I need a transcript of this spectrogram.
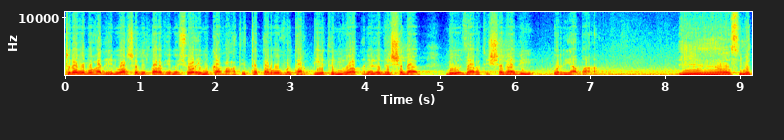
تنظم هذه الورشة من طرف مشروع مكافحة التطرف وترقية المواطنة لدى الشباب بوزارة الشباب والرياضة. هي عاصمة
